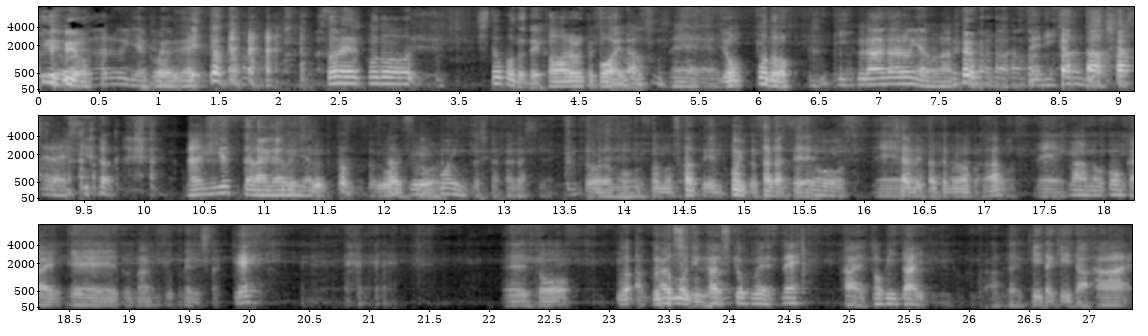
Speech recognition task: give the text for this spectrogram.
給料上がるんやこれで。それこの一言で変わるって怖いな。ね。よっぽど。いくら上がるんやろなって銭勘定しかしてないですけど何言ったら上がるんやろ。撮影ポイントしか探してない。そうだもうその撮影ポイント探してそうですね。喋ったってもらおうかな？そうですね、まあ、あの今回、えー、と何曲目でしたっけ？えっ、ー、とうわグッドモーニング？8, 曲目ですね。はい飛びたいという曲が。聞いた聞いた。はい。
